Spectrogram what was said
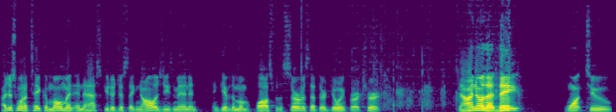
I just want to take a moment and ask you to just acknowledge these men and, and give them an applause for the service that they're doing for our church. Now, I know that they want to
